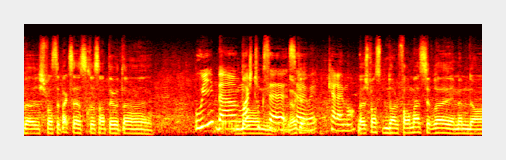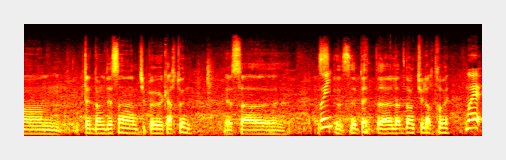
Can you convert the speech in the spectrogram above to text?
bah, je pensais pas que ça se ressentait autant. euh. Oui, ben moi je trouve que ça, ouais, carrément. Bah, je pense que dans le format, c'est vrai, et même dans peut-être dans le dessin un petit peu cartoon. Ça, Oui. c'est- peut-être euh, là-dedans que tu l'as retrouvé. Ouais,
